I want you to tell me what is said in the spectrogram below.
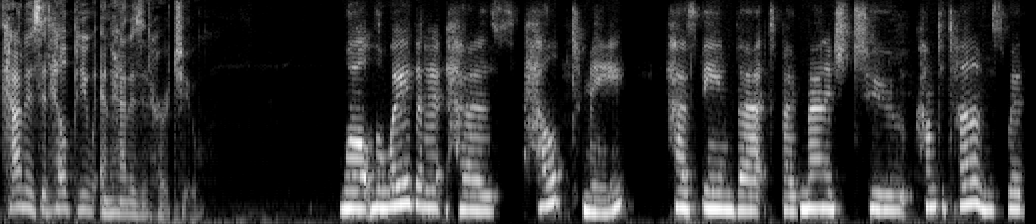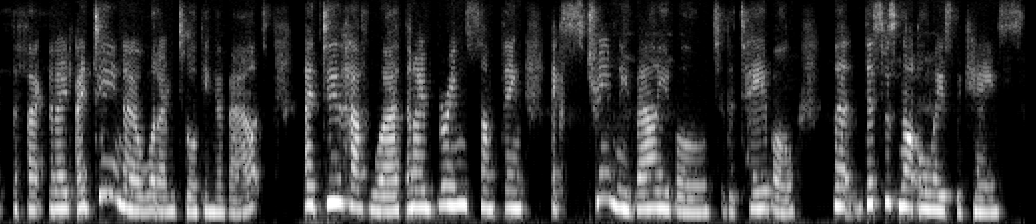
how does it help you and how does it hurt you? Well, the way that it has helped me has been that I've managed to come to terms with the fact that I, I, do know what I'm talking about. I do have worth and I bring something extremely valuable to the table. But this was not always the case.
